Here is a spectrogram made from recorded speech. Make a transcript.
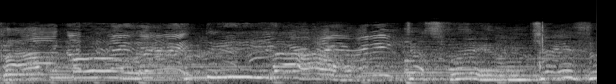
I'm these are just playing chase.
